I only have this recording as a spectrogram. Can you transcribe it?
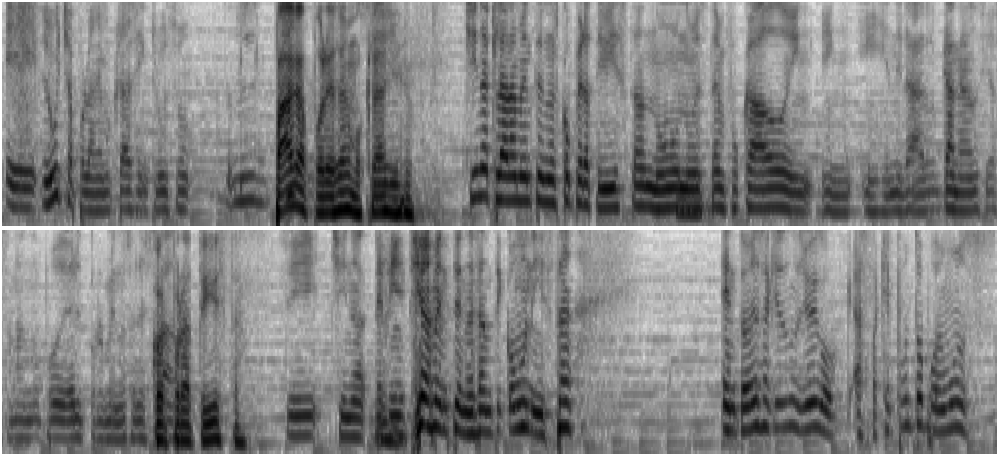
eh, lucha por la democracia incluso. Paga por esa democracia. China claramente no es cooperativista, no, no está enfocado en, en- en generar ganancias, a más no poder, por lo menos el Estado. Corporativista. Sí, China definitivamente no es anticomunista. Entonces aquí es donde yo digo, ¿hasta qué punto podemos...?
